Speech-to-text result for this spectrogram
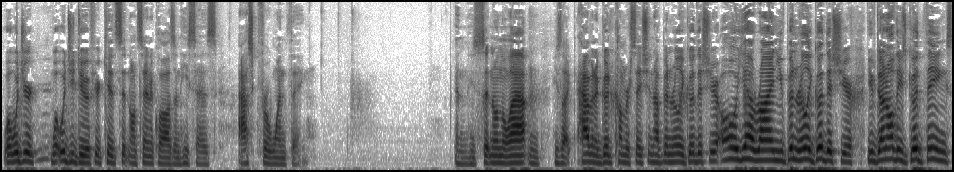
What would, your, what would you do if your kid's sitting on Santa Claus and he says, Ask for one thing? And he's sitting on the lap and he's like having a good conversation. I've been really good this year. Oh yeah, Ryan, you've been really good this year. You've done all these good things,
